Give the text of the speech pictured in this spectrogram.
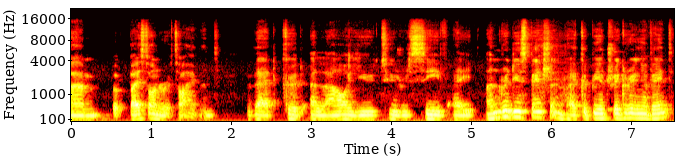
um, but based on retirement that could allow you to receive a unreduced pension. That could be a triggering event.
